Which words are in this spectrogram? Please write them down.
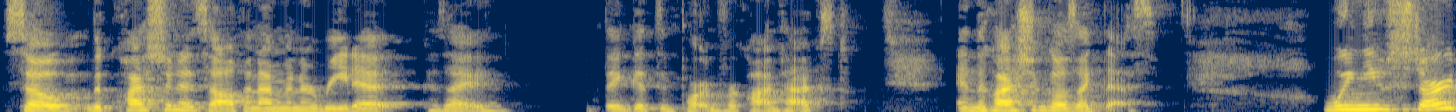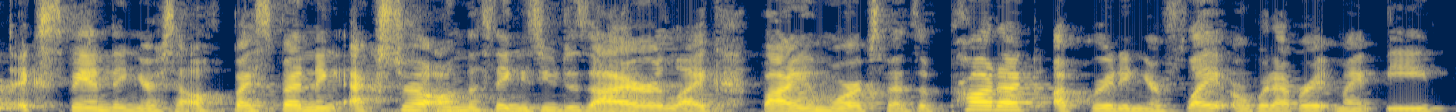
So the question itself, and I'm going to read it because I think it's important for context. And the question goes like this when you start expanding yourself by spending extra on the things you desire, like buying a more expensive product, upgrading your flight, or whatever it might be,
